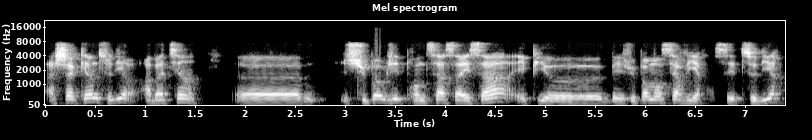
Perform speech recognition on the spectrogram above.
à chacun de se dire ah bah tiens, euh, je suis pas obligé de prendre ça, ça et ça, et puis euh, ben, je vais pas m'en servir. C'est de se dire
